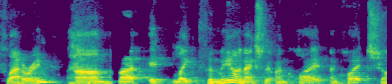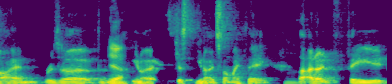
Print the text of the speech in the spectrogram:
flattering, um, but it like for me, I'm actually I'm quite I'm quite shy and reserved. And, yeah, you know, it's just you know it's not my thing. Mm. But I don't feed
